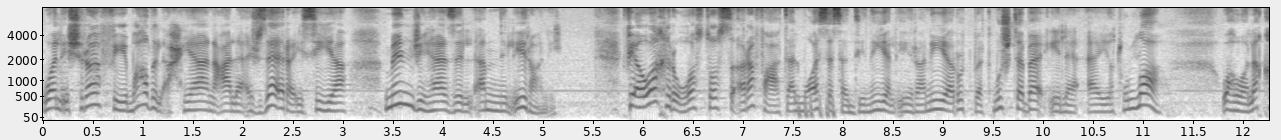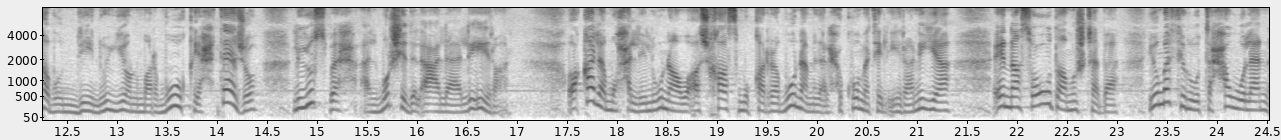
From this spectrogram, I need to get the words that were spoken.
والإشراف في بعض الأحيان على أجزاء رئيسية من جهاز الأمن الإيراني. في أواخر أغسطس رفعت المؤسسة الدينية الإيرانية رتبة مجتبى إلى آية الله وهو لقب ديني مرموق يحتاجه ليصبح المرشد الأعلى لإيران. وقال محللون وأشخاص مقربون من الحكومة الإيرانية إن صعود مجتبى يمثل تحولا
